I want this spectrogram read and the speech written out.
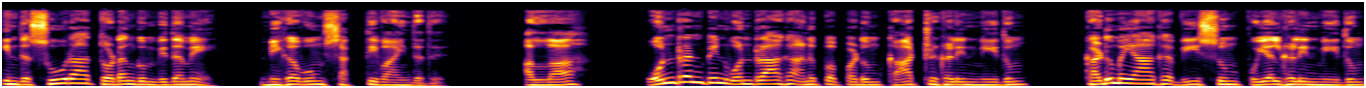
இந்த சூரா தொடங்கும் விதமே மிகவும் சக்தி வாய்ந்தது. அல்லாஹ் ஒன்றன்பின் ஒன்றாக அனுப்பப்படும் காற்றுகளின் மீதும் கடுமையாக வீசும் புயல்களின் மீதும்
